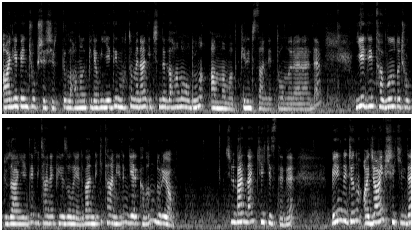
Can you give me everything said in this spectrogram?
Aliye beni çok şaşırttı. Lahanalı pilavı yedi. Muhtemelen içinde lahana olduğunu anlamadı. Pirinç zannetti onları herhalde. Yedi. Tavuğunu da çok güzel yedi. Bir tane pirzola yedi. Ben de iki tane yedim. Geri kalanı duruyor. Şimdi benden kek istedi. Benim de canım acayip şekilde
